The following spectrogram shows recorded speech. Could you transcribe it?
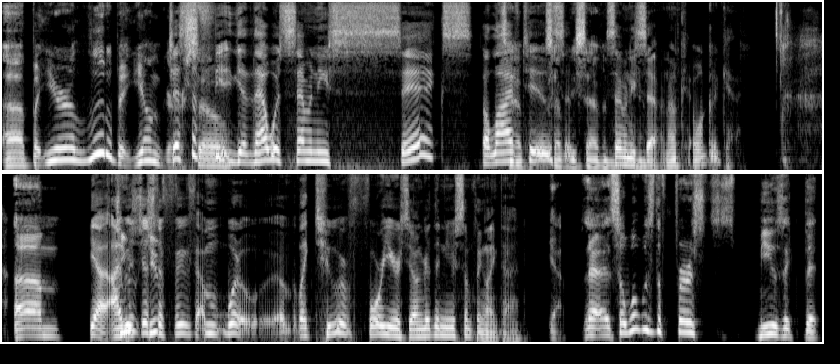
Uh, but you're a little bit younger. Just so few, yeah, that was seventy six. Alive too. Seventy seven. Seventy seven. Okay. Well, good guess. Um. Yeah, I was just you, a few, um, what, like two or four years younger than you, something like that. Yeah. Uh, so, what was the first music that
